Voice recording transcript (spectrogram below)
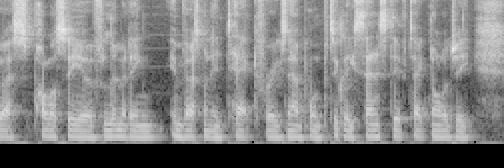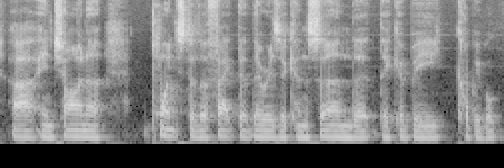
US policy of limiting investment in tech, for example, and particularly sensitive technology uh, in China, points to the fact that there is a concern that there could be copybook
